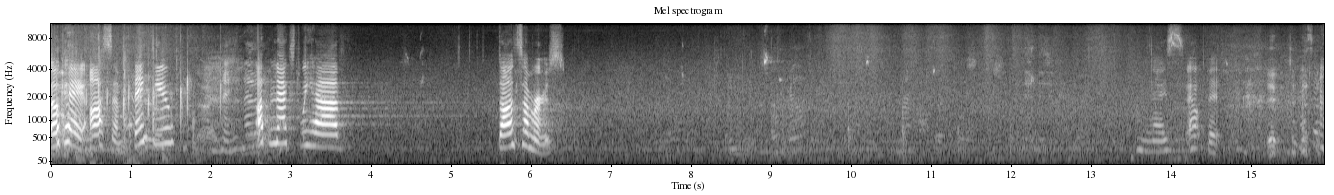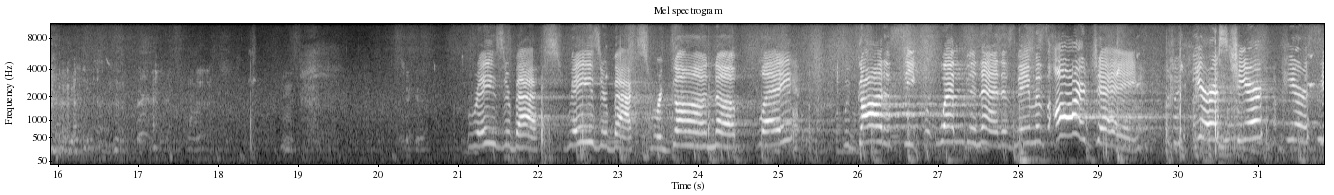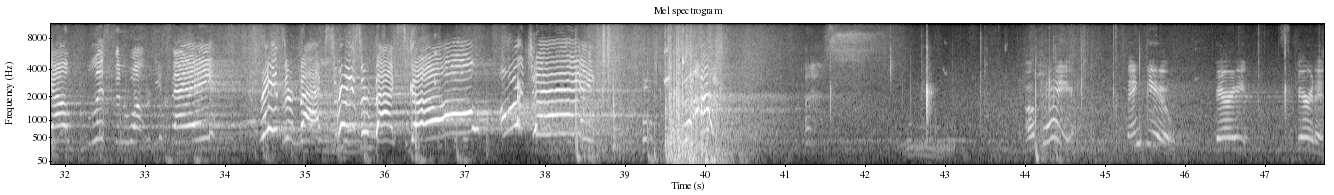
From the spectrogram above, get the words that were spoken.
Okay, awesome. Thank you. Up next, we have Dawn Summers. Nice outfit. Razorbacks, Razorbacks, we're gonna play. We've got Okay. Thank you. Very spirited.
